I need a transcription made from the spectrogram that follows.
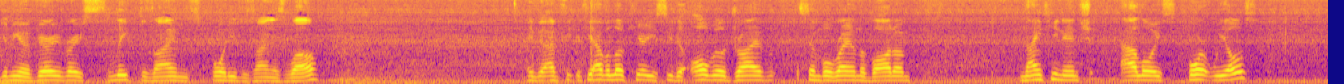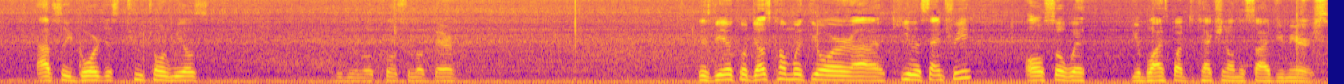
giving you a very, very sleek design, sporty design as well. If you, have, if you have a look here, you see the all-wheel drive symbol right on the bottom. 19-inch alloy sport wheels. Absolutely gorgeous two-tone wheels. Give you a little closer look there. This vehicle does come with your uh, keyless entry, also with your blind spot detection on the side view mirrors.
